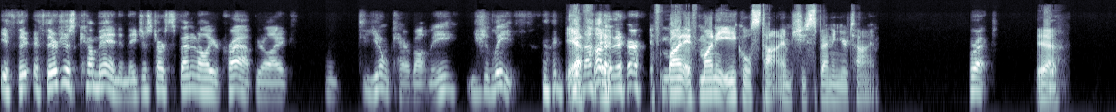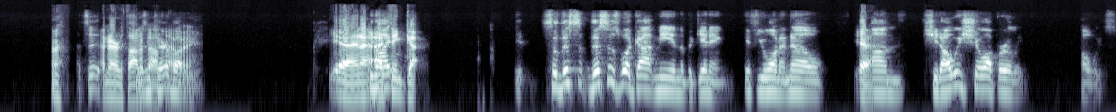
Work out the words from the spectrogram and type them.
If they if they're just come in and they just start spending all your crap, you're like, "You don't care about me. You should leave. Get Yeah, if- out of there." If money if money equals time, she's spending your time. Correct. Yeah. That's it. I never thought about that about way. Yeah, and You know, I, I I- think uh, So this this is what got me in the beginning. If you want to know, yeah, Um, she'd always show up early, always,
